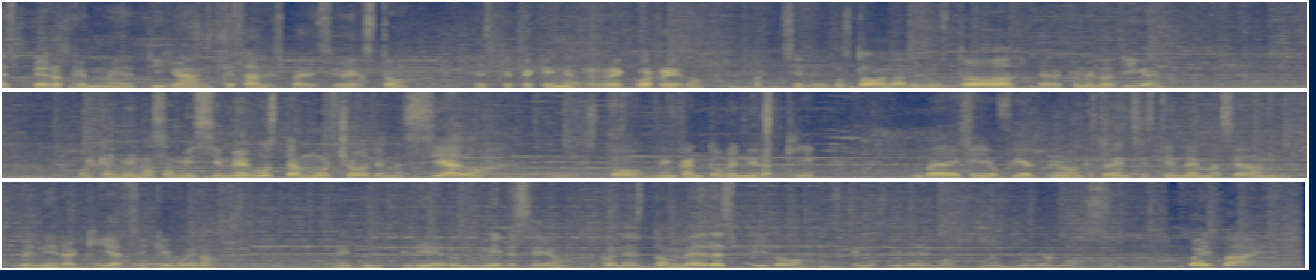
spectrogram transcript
Espero que me digan qué tal les pareció esto, este pequeño recorrido. Si les gustó o no les gustó, espero que me lo digan. Porque al menos a mí sí me gusta mucho, demasiado. Me gustó, me encantó venir aquí. Vaya que yo fui el primero que estuve insistiendo demasiado en venir aquí, así que bueno, me cumplieron mi deseo. Con esto me despido, así que nos iremos, nos iremos. Bye bye.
